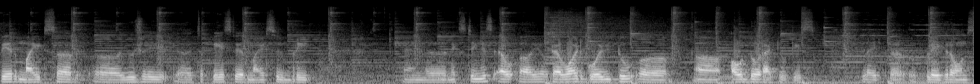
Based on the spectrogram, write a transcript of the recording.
where mites are uh, usually uh, a place where mites will breed and uh, next thing is uh, you have to avoid going to uh, uh, outdoor activities like playgrounds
